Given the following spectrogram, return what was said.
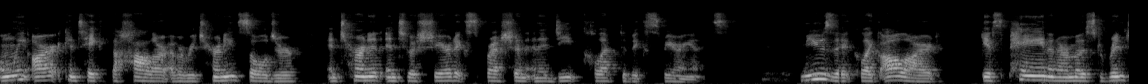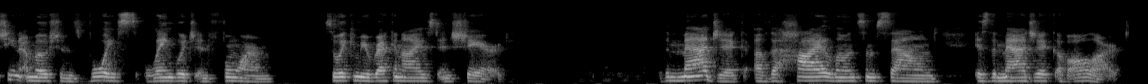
Only art can take the holler of a returning soldier and turn it into a shared expression and a deep collective experience. Music, like all art, gives pain and our most wrenching emotions voice, language, and form, so it can be recognized and shared. The magic of the high, lonesome sound is the magic of all art,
